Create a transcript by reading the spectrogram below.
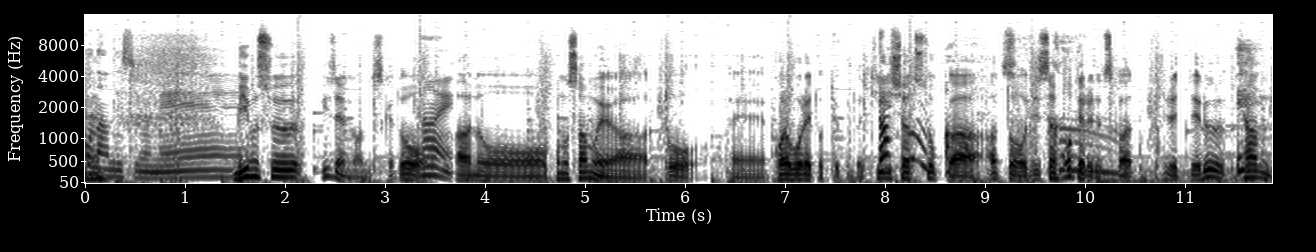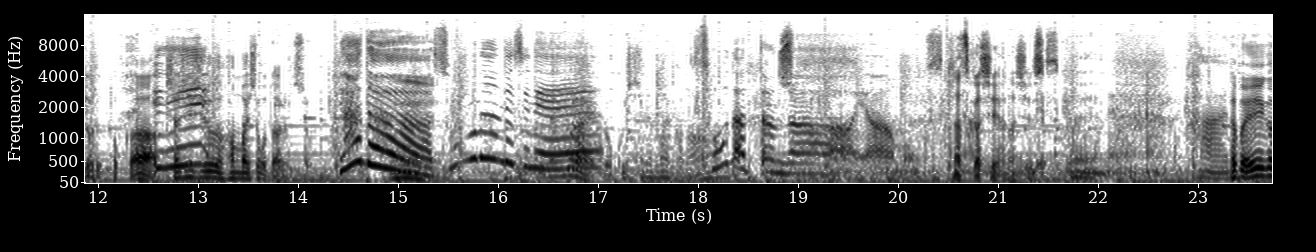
そうなんですよね。ビームス以前なんですけど、はい。あのーこのサムウェアと、えーコラボレートということで T シャツとかあと実際ホテルで使われてるキャンドルとかえ写真集販売したことあるんですよ。やだ、うん。そうなんですぐねらい67年前かな。そうだったんだ。いやもう懐かしい話ですけどねはい。やっぱ映画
